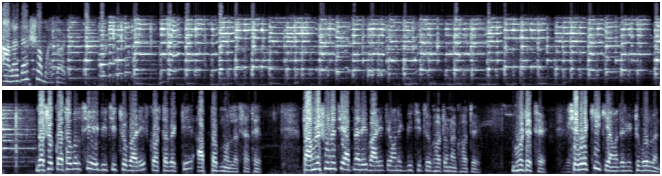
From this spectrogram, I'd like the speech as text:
আলাদা সমাদর। দর্শক কথা বলছি এই বিচিত্র বাড়ির কর্তা ব্যক্তি আফতাব মোল্লার সাথে। তো আমরা শুনেছি আপনার এই বাড়িতে অনেক বিচিত্র ঘটনা ঘটে ঘটেছে। সেগুলো কি কি আমাদেরকে একটু বলবেন?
